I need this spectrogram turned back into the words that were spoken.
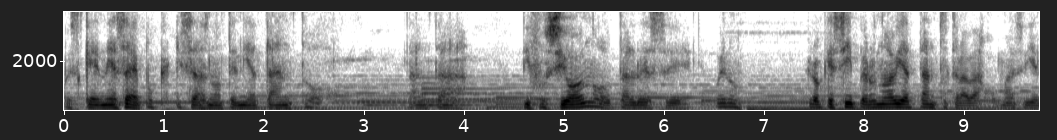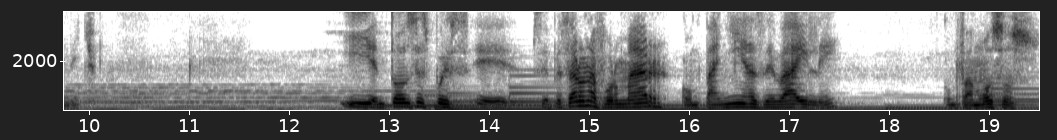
pues que en esa época quizás no tenía tanto, tanta difusión o tal vez, eh, bueno, creo que sí, pero no había tanto trabajo, más bien dicho. Y entonces pues eh, se empezaron a formar compañías de baile con famosos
